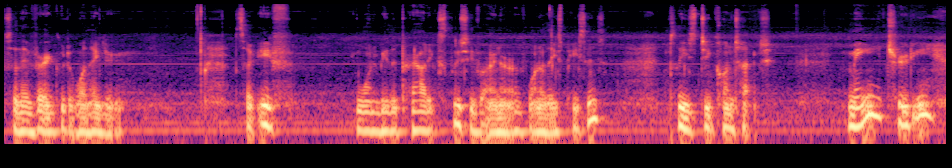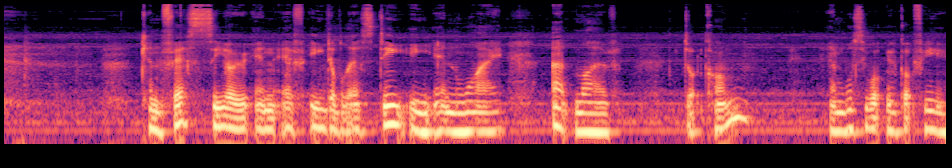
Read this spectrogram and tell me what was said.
So they're very good at what they do. So if you want to be the proud exclusive owner of one of these pieces, please do contact me, Trudy. Confess, C O N F E S S D E N Y, at live.com, and we'll see what we've got for you.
